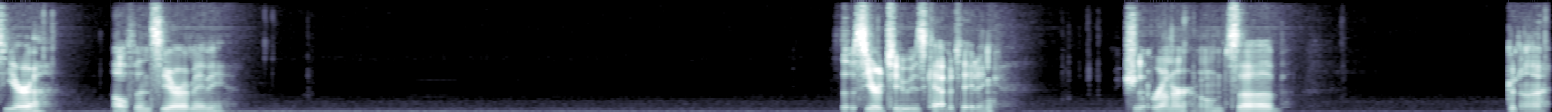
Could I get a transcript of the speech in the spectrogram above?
Sierra? Alpha and Sierra, maybe? So Sierra 2 is cavitating. Make sure that we're on our own sub. Gonna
